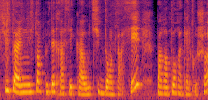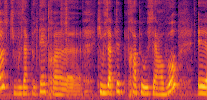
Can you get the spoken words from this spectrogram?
suite à une histoire peut-être assez chaotique dans le passé par rapport à quelque chose qui vous a peut-être euh, peut-être frappé au cerveau. Et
